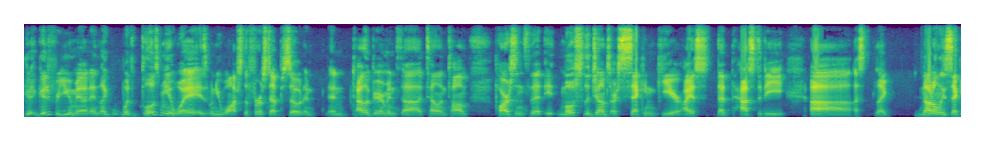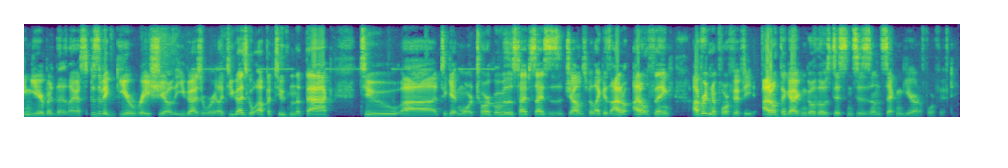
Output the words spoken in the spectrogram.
good, good for you, man. And like, what blows me away is when you watch the first episode and and Tyler Bereman uh, telling Tom Parsons that it, most of the jumps are second gear. I that has to be uh, a, like not only second gear, but the, like a specific gear ratio that you guys are working. Like, do you guys go up a tooth in the back? to uh, to get more torque over those type sizes of jumps. But like, cause I don't I don't think I've ridden a 450. I don't think I can go those distances on second gear on a 450.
